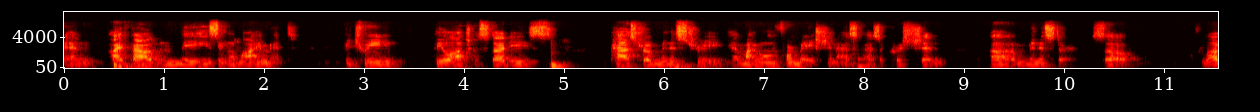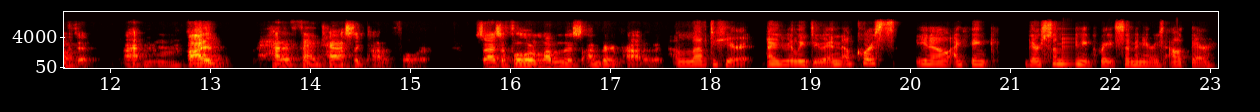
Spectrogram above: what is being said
and I found an amazing alignment between theological studies, pastoral ministry, and my own formation as, as a Christian uh, minister. So loved it. I, yeah. I had a fantastic time at Fuller. So as a Fuller alumnus, I'm very proud of it. I love to hear it. I really do. And of course, you know, I think there's so many great seminaries out there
